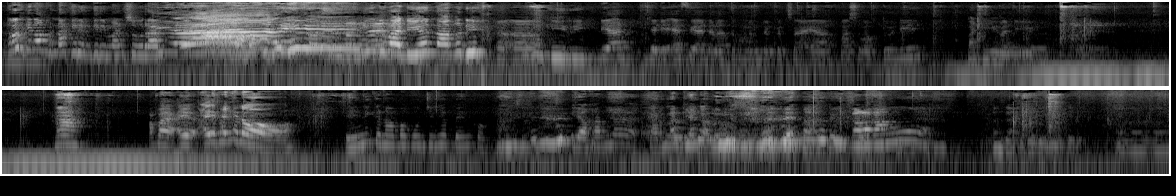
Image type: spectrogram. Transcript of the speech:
Terus kita pernah kirim-kiriman surat. Iya. Dia di Madiun aku di Heeh. kiri. Dia jadi Evi adalah teman deket saya pas waktu di Madiun. Madiun Nah, apa? Ayo, ayo tanya dong. ini kenapa kuncinya bengkok Ya karena karena dia nggak lulus. Kalau kamu enggak jadi enggak jadi. Eh,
